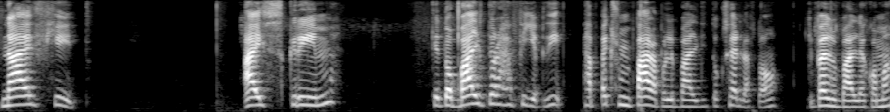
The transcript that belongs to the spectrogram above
Knife Hit. Ice Cream. Και το μπάλι τώρα θα φύγει. Επειδή θα παίξουμε πάρα πολύ μπάλι, το ξέρετε αυτό. Και παίζω μπάλι ακόμα.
